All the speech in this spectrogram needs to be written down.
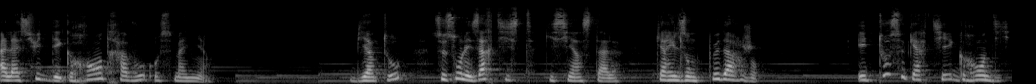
à la suite des grands travaux haussmanniens. Bientôt, ce sont les artistes qui s'y installent, car ils ont peu d'argent. Et tout ce quartier grandit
